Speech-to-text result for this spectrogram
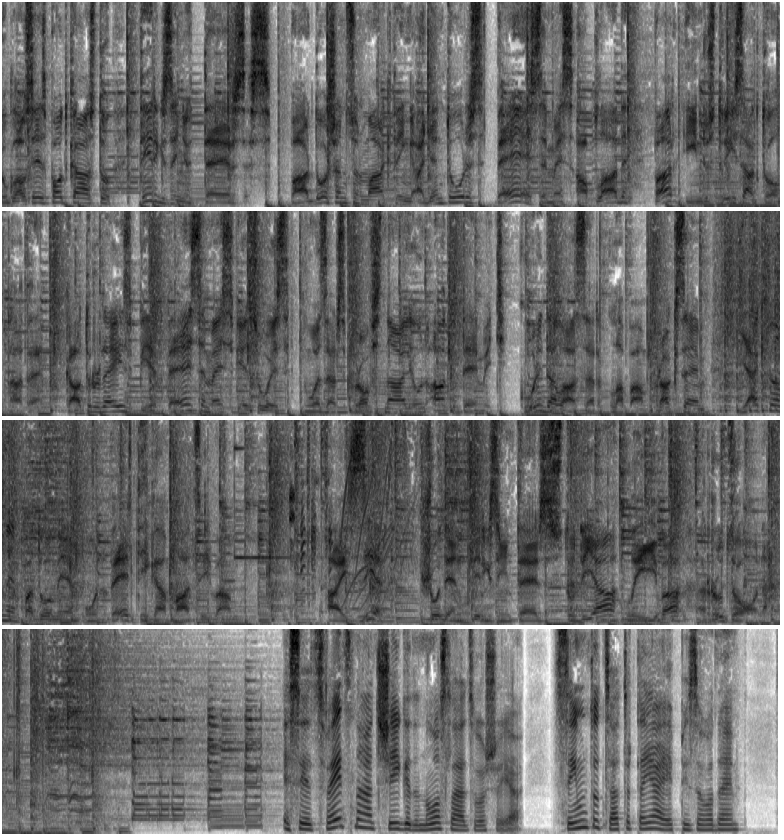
Tu klausies podkāstu Tirziņu tērzes, pārdošanas un mārketinga aģentūras PSMS aplāde par industrijas aktualitātēm. Katru reizi pie PSMS viesojas nozars profesionāļi un akadēmiķi, kuri dalās ar labām praksēm, jēgpilniem padomiem un vērtīgām mācībām. Aiziet! Šodien Tirziņu tērzes studijā Līva Rudzona. Esiet sveicināti šī gada noslēdzošajā 104. epizodē.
